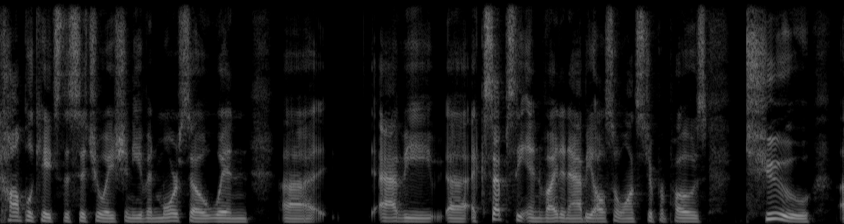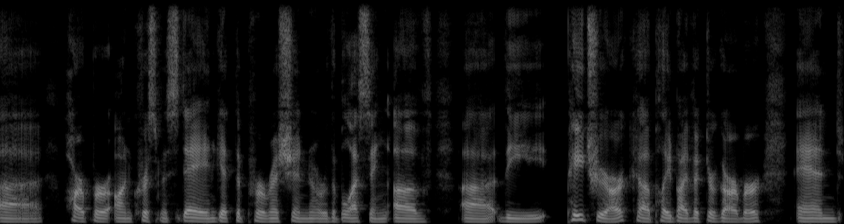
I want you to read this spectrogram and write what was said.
complicates the situation even more so when uh, Abby uh, accepts the invite, and Abby also wants to propose to uh, Harper on Christmas Day and get the permission or the blessing of uh, the patriarch, uh, played by Victor Garber, and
